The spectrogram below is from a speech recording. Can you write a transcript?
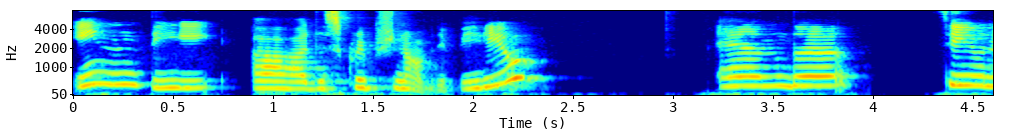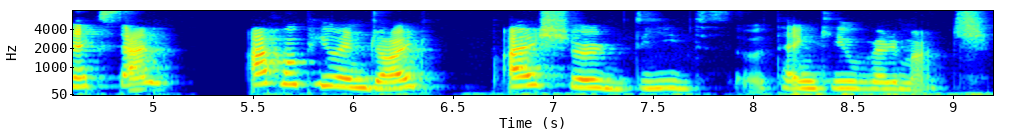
in the uh, description of the video. And uh, see you next time. I hope you enjoyed. I sure did, so thank you very much.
